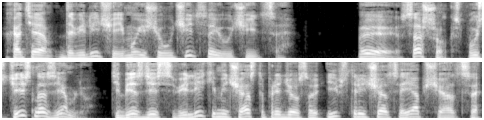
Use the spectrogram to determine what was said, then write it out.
Хотя до величия ему еще учиться и учиться. «Э, Сашок, спустись на землю. Тебе здесь с великими часто придется и встречаться, и общаться,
